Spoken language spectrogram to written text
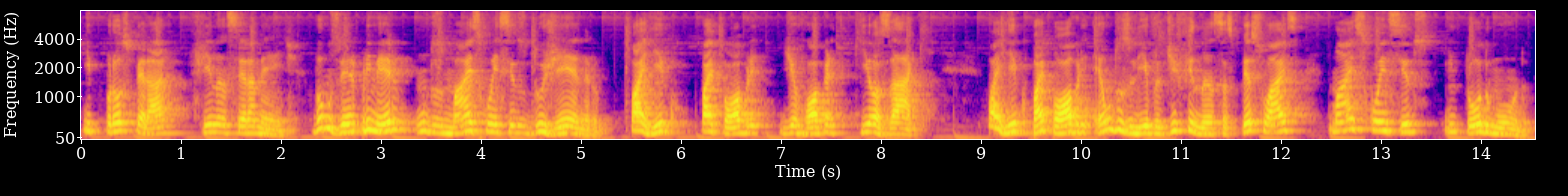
e prosperar financeiramente. Vamos ver primeiro um dos mais conhecidos do gênero, Pai Rico, Pai Pobre, de Robert Kiyosaki. Pai Rico, Pai Pobre é um dos livros de finanças pessoais mais conhecidos em todo o mundo.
